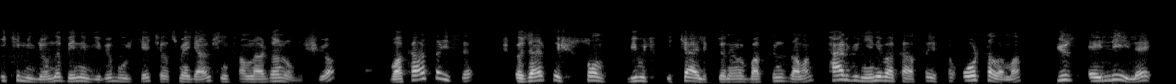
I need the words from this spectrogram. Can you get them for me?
2 milyon da benim gibi bu ülkeye çalışmaya gelmiş insanlardan oluşuyor. Vaka sayısı özellikle şu son 1,5-2 aylık döneme baktığınız zaman her gün yeni vaka sayısı ortalama 150 ile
